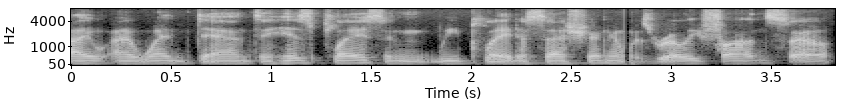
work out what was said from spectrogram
I, I went down to his place and we played a session. It was really fun. So,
